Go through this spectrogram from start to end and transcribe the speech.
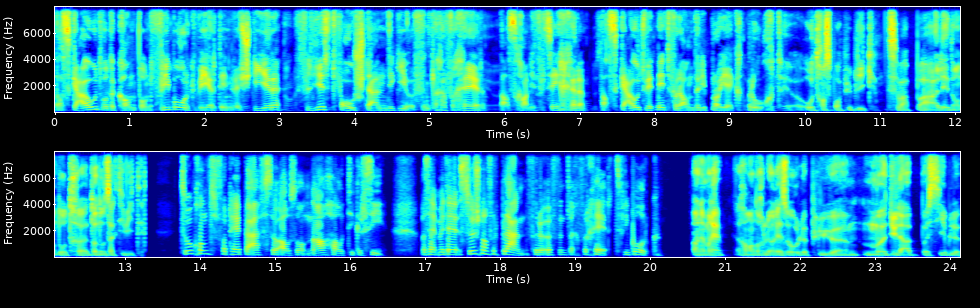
das Geld, das der Kanton Fribourg wird investieren, fließt vollständig in öffentlichen Verkehr. Das kann ich versichern. Das Geld wird nicht für andere Projekte gebraucht. Au transport public, ça va pas aller dans d'autres dans d'autres activités. Zukunft von TPF soll also nachhaltiger sein. Was hat man denn sonst noch für Pläne für den öffentlichen Verkehr in Fribourg? On aimerait rendre le réseau le plus euh, modulable possible.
